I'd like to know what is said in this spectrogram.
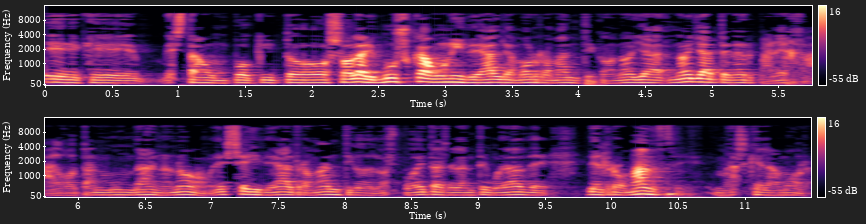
eh, que está un poquito sola y busca un ideal de amor romántico, no ya, no ya tener pareja, algo tan mundano, no, ese ideal romántico de los poetas de la antigüedad de- del romance más que el amor.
